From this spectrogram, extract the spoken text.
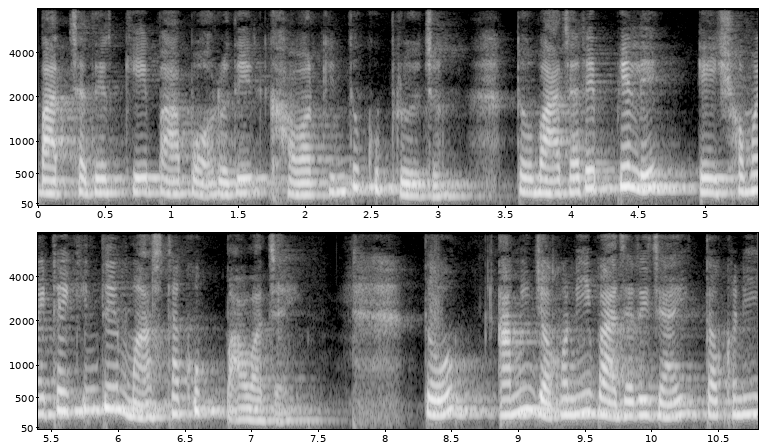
বাচ্চাদেরকে বা বড়দের খাওয়ার কিন্তু খুব প্রয়োজন। তো বাজারে পেলে এই সময়টায় কিন্তু এই মাছটা খুব পাওয়া যায়। তো আমি যখনই বাজারে যাই, তখনই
